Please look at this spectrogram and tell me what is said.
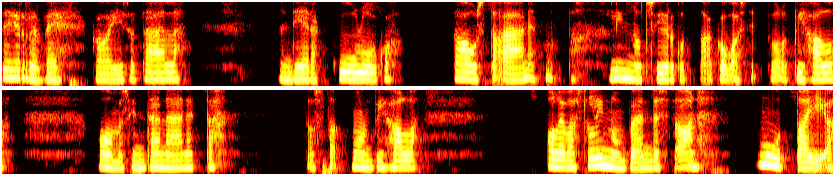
Terve, Kaisa täällä. En tiedä kuuluuko taustaäänet, mutta linnut sirkuttaa kovasti tuolla pihalla. Huomasin tänään, että tuossa mun pihalla olevassa linnunpöntössä on muuttajia.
